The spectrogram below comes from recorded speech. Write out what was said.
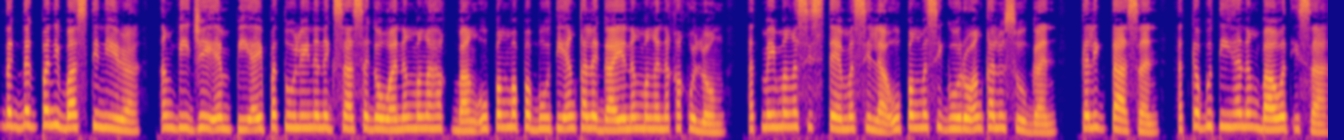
Dagdag pa ni Bastinira, ang BJMP ay patuloy na nagsasagawa ng mga hakbang upang mapabuti ang kalagayan ng mga nakakulong, at may mga sistema sila upang masiguro ang kalusugan, kaligtasan, at kabutihan ng bawat isa,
